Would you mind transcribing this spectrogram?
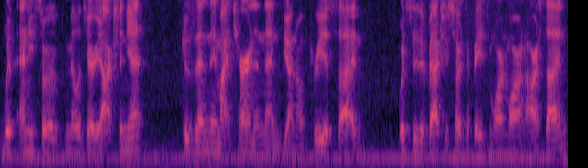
with any sort of military action yet, because then they might turn and then be on North Korea's side, which they've actually started to face more and more on our side.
